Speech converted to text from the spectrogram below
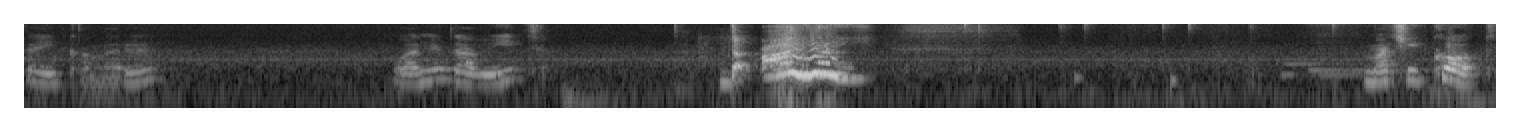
tej kamery. Ładnie, Dawid. Da Ajaj! Maciej Kot.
